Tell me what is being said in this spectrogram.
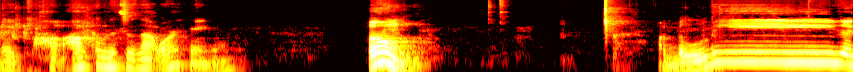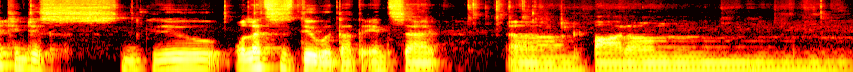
Like, how, how come this is not working? Boom. I believe I can just do, well, let's just do without the inside. Um, bottom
